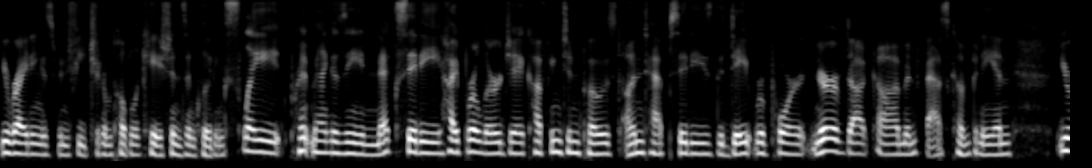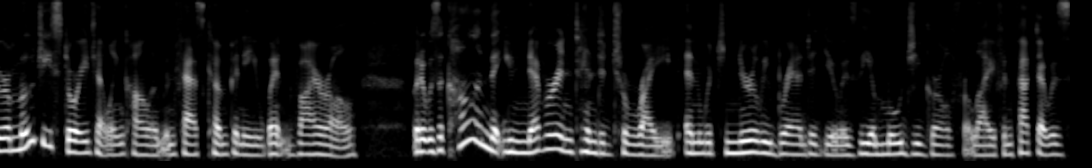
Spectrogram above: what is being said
your writing has been featured in publications including Slate, Print Magazine, Next City, Hyperallergic, Huffington Post, Untapped Cities, The Date Report, Nerve.com, and Fast Company. And your emoji storytelling column in Fast Company went viral but it was a column that you never intended to write and which nearly branded you as the emoji girl for life. In fact, I was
